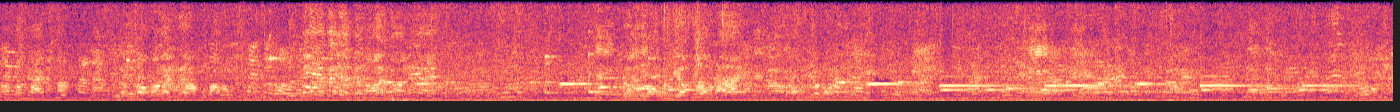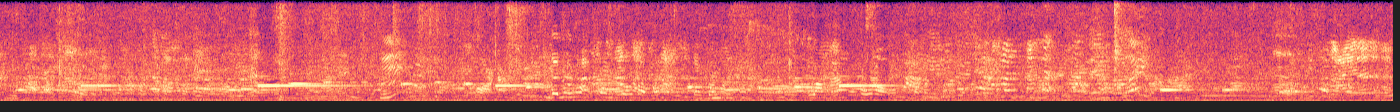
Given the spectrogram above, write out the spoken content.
เราต้นใหม่นะครับแล้วร้องว่าไรเนี่ยครับผมฟังแล้วนี่ก็อยากจะร้อยก่อนี่ไงเรื่องร้องคนเดียวร้องได้ วังนะเขาบอกนี่คนไรนั่นน่ะ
